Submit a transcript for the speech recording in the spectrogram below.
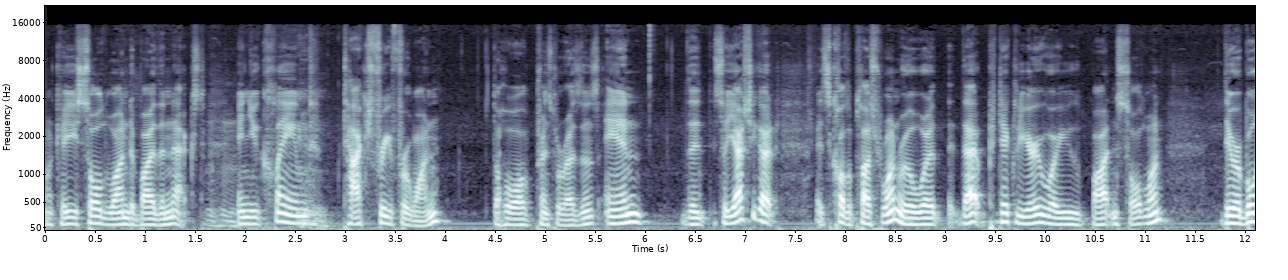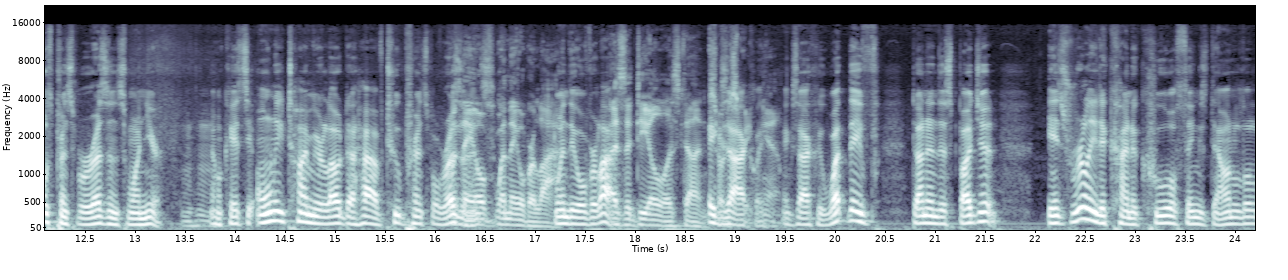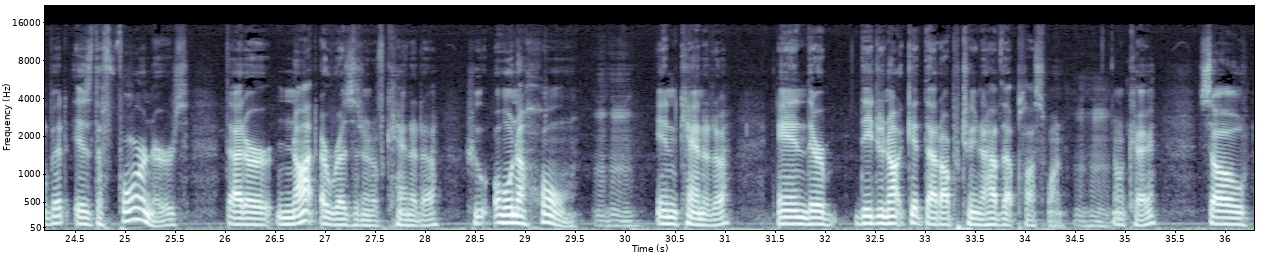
Okay, you sold one to buy the next, mm-hmm. and you claimed tax free for one, the whole principal residence, and the so you actually got it's called the plus one rule where that particular year where you bought and sold one, they were both principal residents one year. Okay, it's the only time you're allowed to have two principal Mm-hmm. When they, residents o- when they overlap. when they overlap. As the deal is done. so Exactly. yeah. Exactly. What they've done in this budget is really to kind of cool things down a little bit is the foreigners that are not a resident of Canada who own a home Mm-hmm. in Canada and they're they do not get that opportunity to have that plus one. Mm-hmm. Okay. So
